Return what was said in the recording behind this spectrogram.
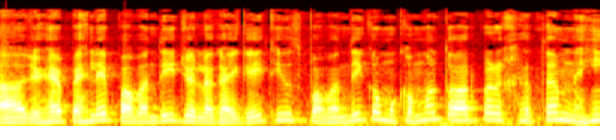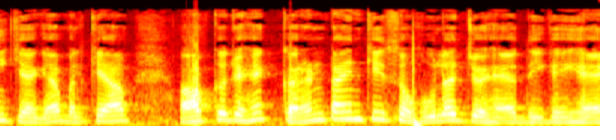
जो है पहले पाबंदी जो लगाई गई थी, उस पाबंदी को मुकम्मल तौर पर ख़त्म नहीं किया गया, बल्कि आप, आपको जो है करंटाइन की सहूलत जो है दी गई है।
